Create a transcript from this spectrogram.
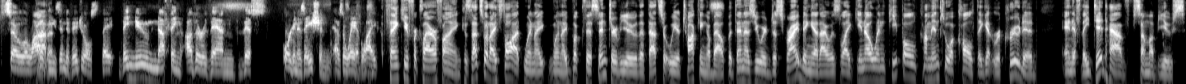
So a lot Got of it. these individuals, they they knew nothing other than this organization as a way of life. Thank you for clarifying because that's what I thought when I when I booked this interview that that's what we are talking about. But then as you were describing it, I was like, you know, when people come into a cult, they get recruited, and if they did have some abuse,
